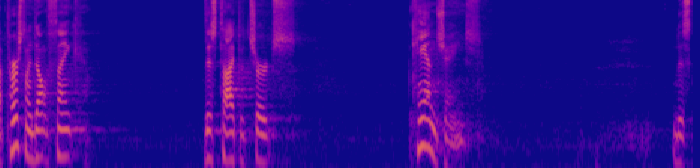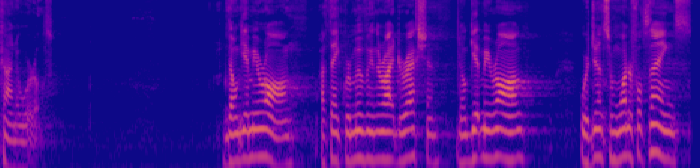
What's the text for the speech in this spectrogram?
I personally don't think this type of church can change this kind of world. Don't get me wrong. I think we're moving in the right direction. Don't get me wrong. We're doing some wonderful things.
